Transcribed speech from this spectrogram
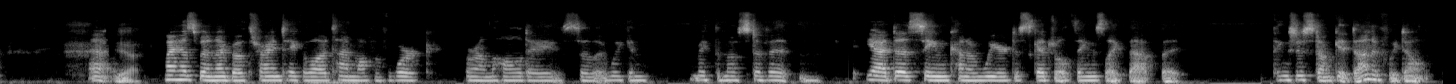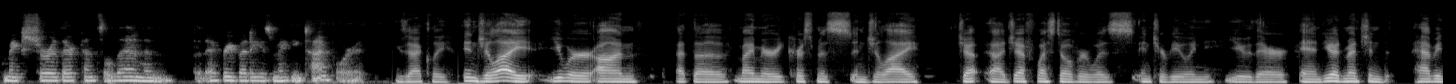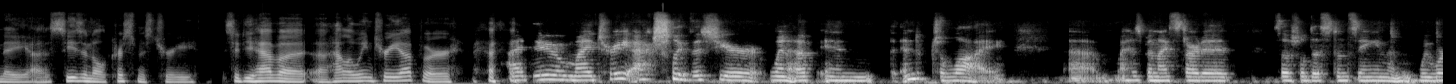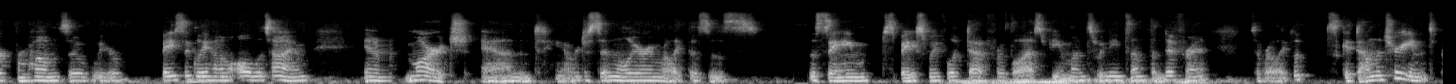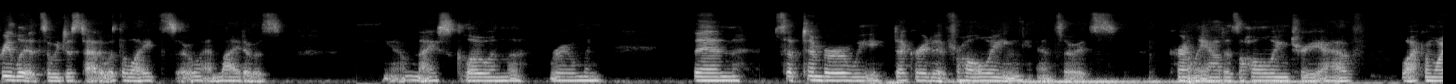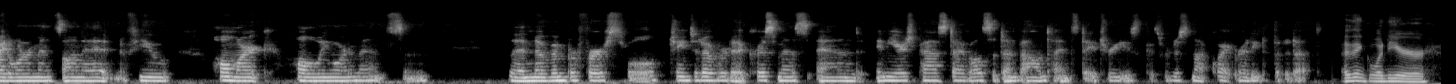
Um, yeah. My husband and I both try and take a lot of time off of work around the holidays so that we can make the most of it. And yeah, it does seem kind of weird to schedule things like that, but things just don't get done if we don't make sure they're penciled in and that everybody is making time for it. Exactly. In July, you were on at the My Merry Christmas in July, Je- uh, Jeff Westover was interviewing you there, and you had mentioned having a, a seasonal Christmas tree. So, do you have a, a Halloween tree up, or? I do. My tree actually this year went up in the end of July. Um, my husband and I started social distancing, and we work from home, so we were basically home all the time in March, and you know we're just sitting in the living room. We're like, this is the same space we've looked at for the last few months. We need something different. So we're like, let's get down the tree, and it's pre-lit. So we just had it with the lights. So at night it was, you know, nice glow in the room, and then September we decorated it for Halloween, and so it's currently out as a Halloween tree. I have black and white ornaments on it, and a few Hallmark Halloween ornaments, and then November 1st, we'll change it over to Christmas. And in years past, I've also done Valentine's Day trees because we're just not quite ready to put it up. I think one year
